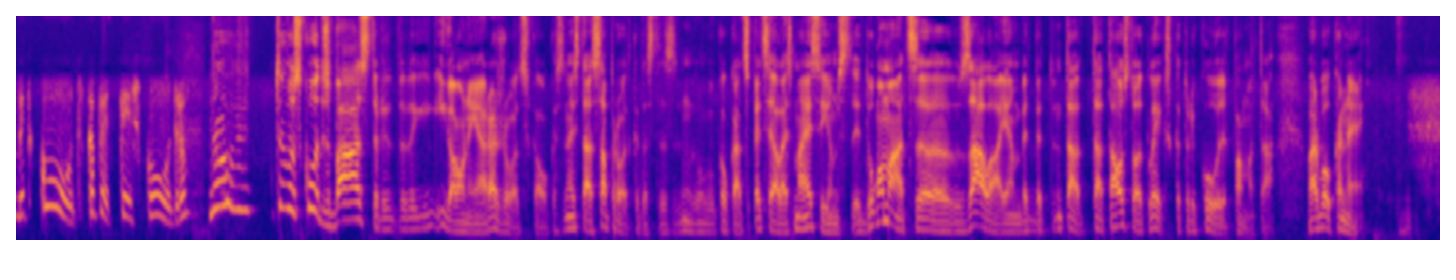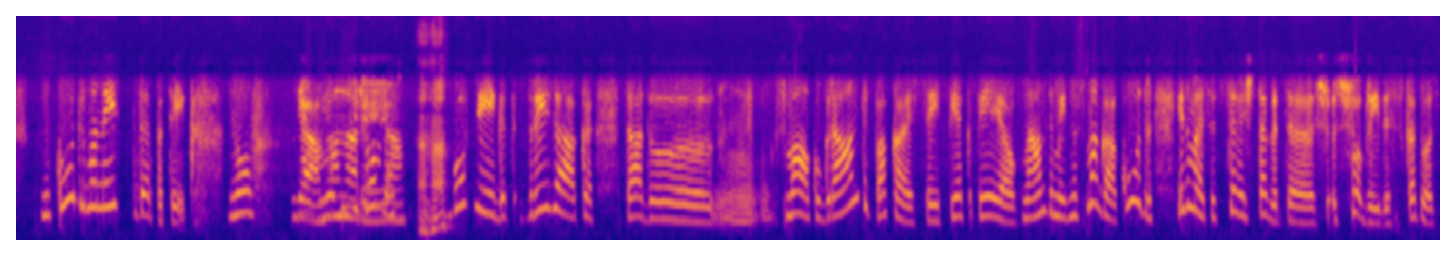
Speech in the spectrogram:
Bet kūdru, kāpēc tieši kūdru? Nu, Tur uz kūdas bāzes tur Igaunijā ražots kaut kas. Nu, es tā saprotu, ka tas, tas nu, kaut kāds speciālais maisījums ir domāts uh, zālājam, bet, bet nu, tā, tā taustot liekas, ka tur ir kūda pamatā. Varbūt, ka nē. Nu, kūdra man īsti nepatīk. Nu, Jā, man arī ir. Pufīga, drīzāk tādu mm, smalku granti pakaisīt, ka pieaug melnzemīti, nu smagā kūdra. Iedomājieties, ja sevišķi tagad, šobrīd es skatos,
